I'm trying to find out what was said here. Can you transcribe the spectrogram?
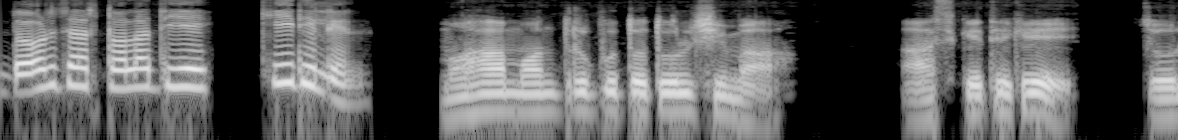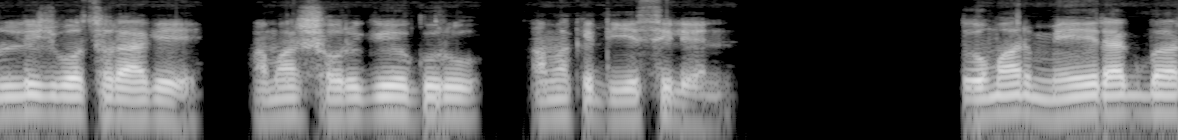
দরজার তলা দিয়ে কি দিলেন? মহামন্ত্রপুত তুলসী মা আজকে থেকে চল্লিশ বছর আগে আমার স্বর্গীয় গুরু আমাকে দিয়েছিলেন। তোমার মেয়ের একবার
